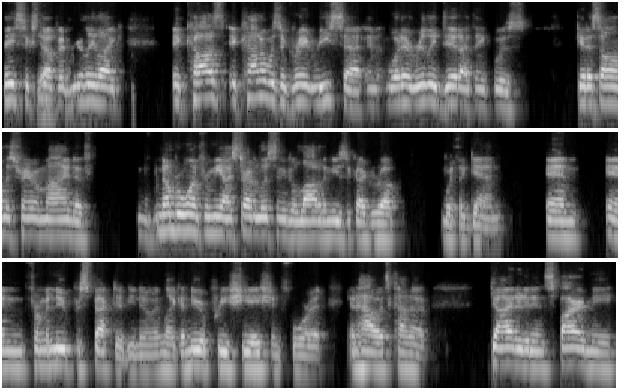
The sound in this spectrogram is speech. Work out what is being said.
basic stuff. It really like it caused it kind of was a great reset. And what it really did, I think, was get us all in this frame of mind of number one for me, I started listening to a lot of the music I grew up with again. And and from a new perspective, you know, and like a new appreciation for it and how it's kind of guided and inspired me.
